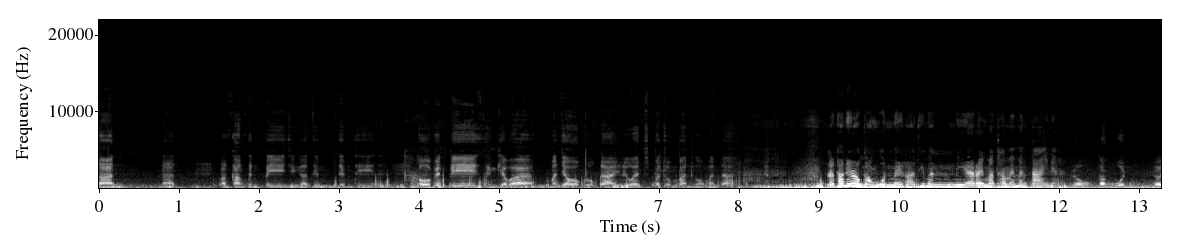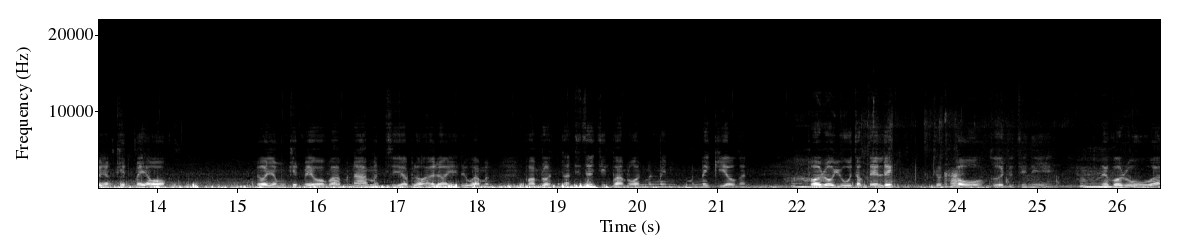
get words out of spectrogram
นานนาน บางครั้งเป็นปีถึงจะเต็มเต็มที่นะค่ะ โตเป็นปีถึงจะว่ามันจะออกลูกได้หรือว่าผสมพันธุ์ของมันได้ แล้วตอนนี้เรากังวลไหมคะ ที่มันมีอะไรมาทำให้มันตายเนี่ย เรากังวลเรายังคิดไม่ออก เรายังคิดไม่ออกว่าน้ำมันเสียเพราะอะไรหรือว่ามันความร้อนอันที่แท้จริงความร้อนมันไม่มันไม่เกี่ยวกัน เพราะเราอยู่ตั้งแต่เล็กจนค่ะ โตเกิดอยู่ที่นี่ อืมแล้วก็รู้ว่า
